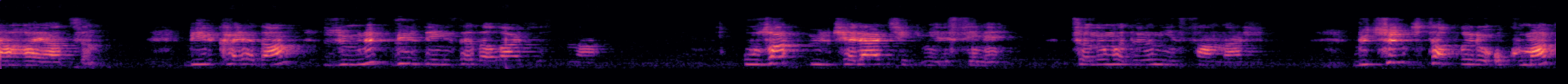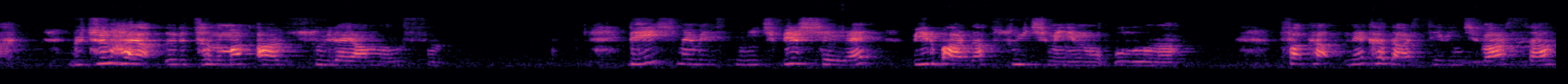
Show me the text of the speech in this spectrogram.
içine hayatın. Bir kayadan zümrüt bir denize dalarcasına. Uzak ülkeler çekmeli seni. Tanımadığın insanlar. Bütün kitapları okumak, bütün hayatları tanımak arzusuyla yanmalısın. Değişmemelisin hiçbir şeye bir bardak su içmenin mutluluğunu. Fakat ne kadar sevinç varsa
